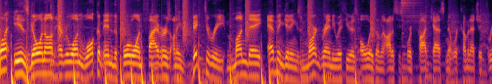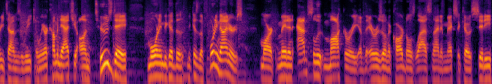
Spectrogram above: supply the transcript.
What is going on, everyone? Welcome into the 415ers on a victory Monday. Evan Giddings, Mark Grandy with you as always on the Audacy Sports Podcast Network, coming at you three times a week. And we are coming at you on Tuesday morning because the because the 49ers, Mark, made an absolute mockery of the Arizona Cardinals last night in Mexico City.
